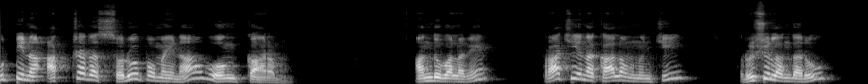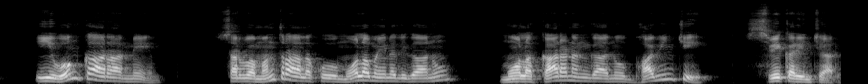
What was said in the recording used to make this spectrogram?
పుట్టిన అక్షర స్వరూపమైన ఓంకారం. అందువలనే ప్రాచీన కాలం నుంచి ఋషులందరూ ఈ ఓంకారాన్నే సర్వమంత్రాలకు మూలమైనదిగాను మూల కారణంగాను భావించి స్వీకరించారు.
